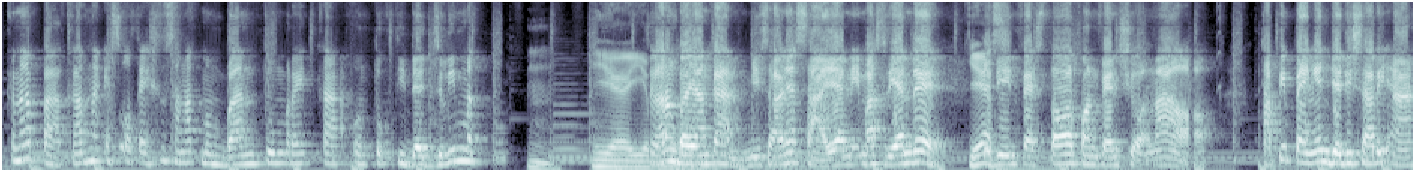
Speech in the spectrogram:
Kenapa? Karena SOTX itu sangat membantu mereka untuk tidak jelimet. Hmm. Iya, iya. Sekarang bener. bayangkan, misalnya saya nih Mas Rian deh, Yes. jadi investor konvensional, tapi pengen jadi syariah,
